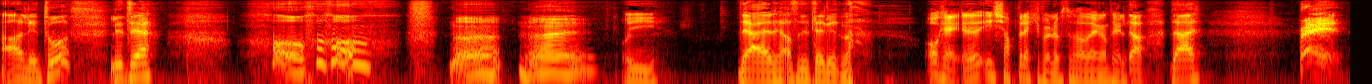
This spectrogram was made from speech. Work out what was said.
Ja, litt to. Litt tre. Nei, nei Oi. Det er altså de tre lydene. Ok, eh, i kjapp rekkefølge, ta det en gang til. Ja, det er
